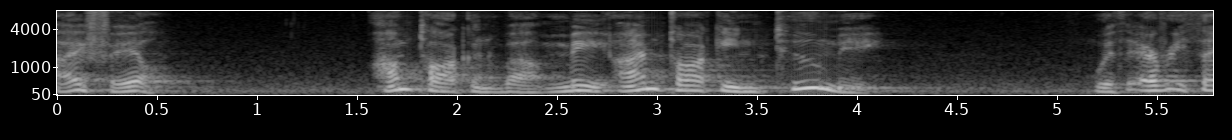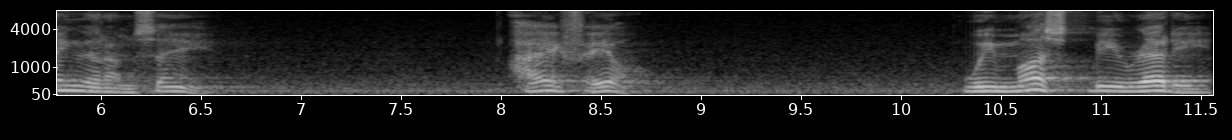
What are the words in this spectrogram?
I fail. I'm talking about me. I'm talking to me with everything that I'm saying. I fail. We must be ready.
